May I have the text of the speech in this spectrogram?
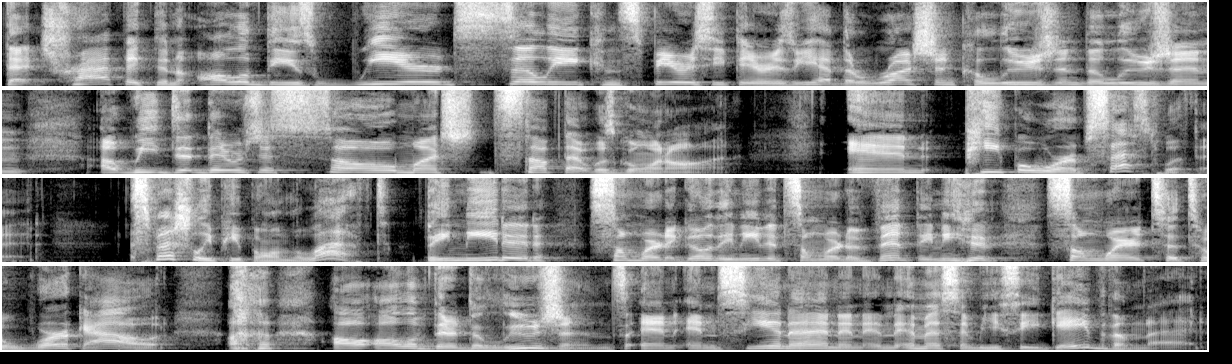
that trafficked in all of these weird, silly conspiracy theories. We had the Russian collusion delusion. Uh, we did. There was just so much stuff that was going on, and people were obsessed with it, especially people on the left. They needed somewhere to go. They needed somewhere to vent. They needed somewhere to, to work out uh, all, all, of their delusions. And, and CNN and, and MSNBC gave them that.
